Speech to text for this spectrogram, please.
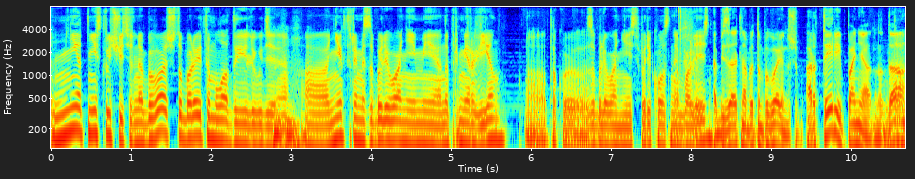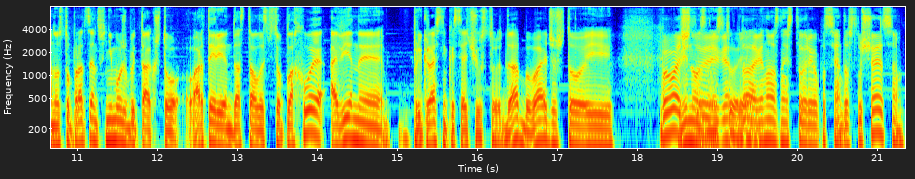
нет, не исключительно. Бывает, что болеют и молодые люди. Mm-hmm. Некоторыми заболеваниями, например, вен, а, такое заболевание есть, варикозная болезнь. Обязательно об этом поговорим, потому что артерии, понятно, да, да. но сто процентов не может быть так, что артериям досталось все плохое, а вены прекрасненько себя чувствуют, да? Бывает же, что и Бывает, венозная что история. Да, венозная история у пациентов случается.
